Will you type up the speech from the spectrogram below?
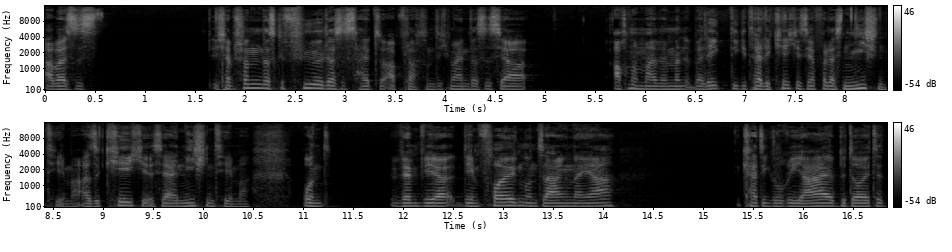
aber es ist ich habe schon das Gefühl, dass es halt so abflacht. Und ich meine, das ist ja auch nochmal, wenn man überlegt, digitale Kirche ist ja voll das Nischenthema. Also Kirche ist ja ein Nischenthema. Und wenn wir dem folgen und sagen, naja, kategorial bedeutet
